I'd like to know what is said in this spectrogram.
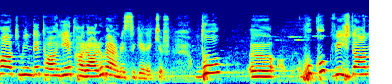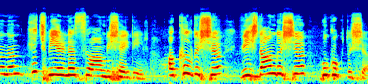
hakimin de tahliye kararı vermesi gerekir. Bu e, hukuk vicdanının hiçbir yerine sığan bir şey değil. Akıl dışı, vicdan dışı, hukuk dışı.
